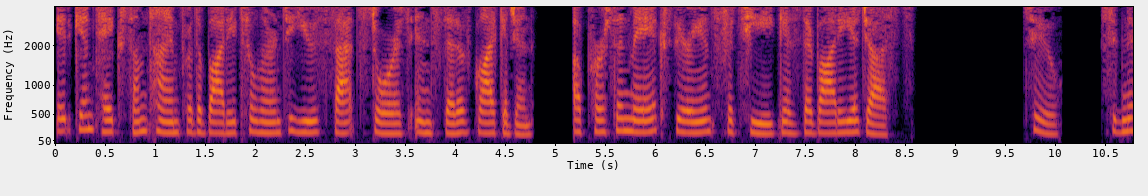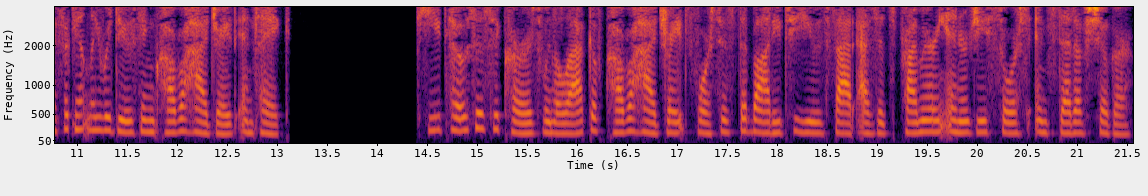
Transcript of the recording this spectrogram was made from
It can take some time for the body to learn to use fat stores instead of glycogen. A person may experience fatigue as their body adjusts. 2. Significantly reducing carbohydrate intake. Ketosis occurs when a lack of carbohydrate forces the body to use fat as its primary energy source instead of sugar.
